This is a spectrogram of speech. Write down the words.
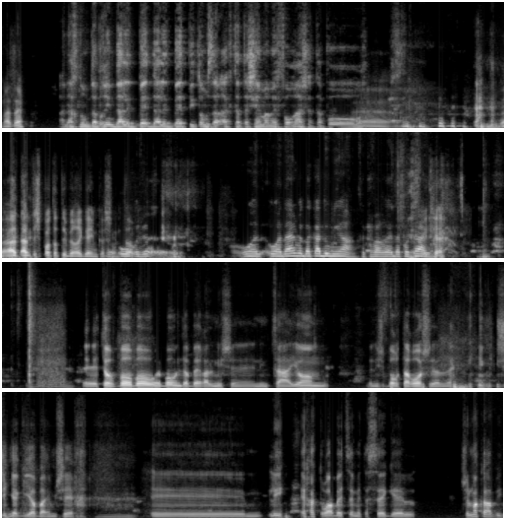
מה זה? אנחנו מדברים ד' ב', ד' ב', פתאום זרקת את השם המפורש, אתה פה... אה, אל תשפוט אותי ברגעים קשים, טוב? הוא עדיין בדקה דומייה, זה כבר דקותיים. כן. אה, טוב, בואו בוא, בוא נדבר על מי שנמצא היום, ונשבור את הראש על מי שיגיע בהמשך. אה, לי, איך את רואה בעצם את הסגל של מכבי?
